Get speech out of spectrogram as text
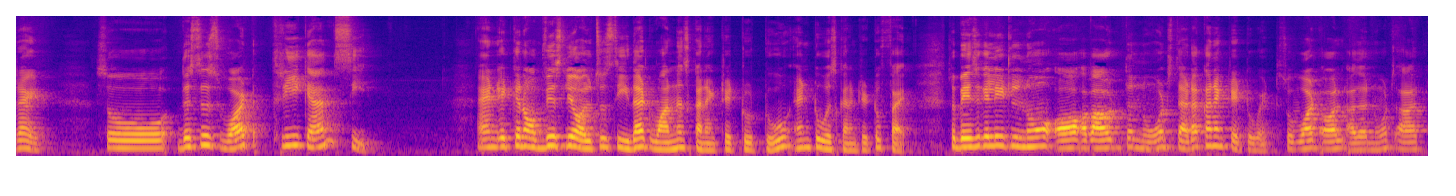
Right. So this is what 3 can see. And it can obviously also see that 1 is connected to 2 and 2 is connected to 5. So basically it will know all about the nodes that are connected to it. So what all other nodes are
